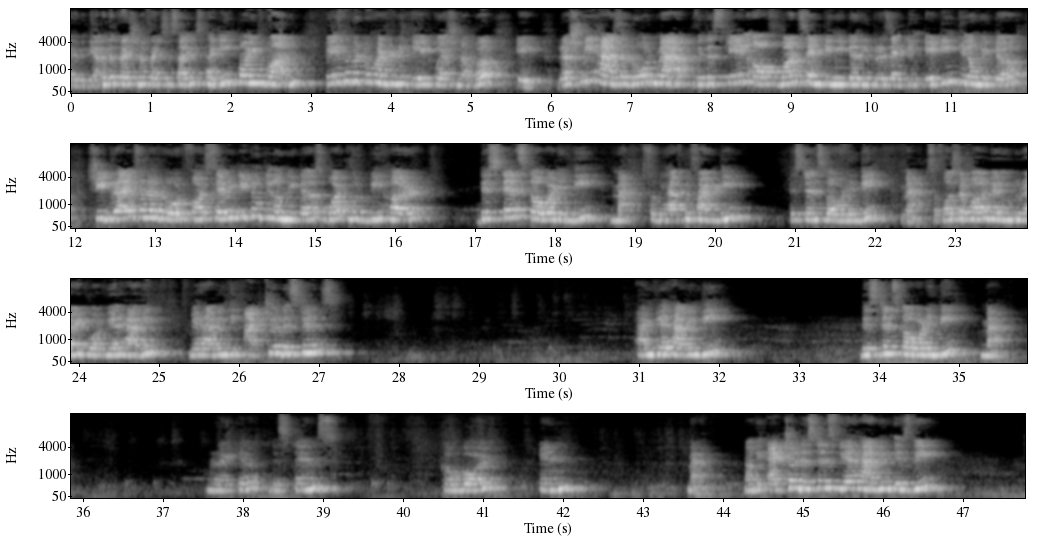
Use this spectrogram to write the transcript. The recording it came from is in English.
with the question of exercise 13.1, page number 208, question number 8. Rashmi has a road map with a scale of 1 centimeter representing 18 kilometer. She drives on a road for 72 kilometers. What would be her distance covered in the map? So we have to find the distance covered in the map. So first of all, we are going to write what we are having. We are having the actual distance we are having the distance covered in the map. Right here, distance covered in map. Now the actual distance we are having is the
